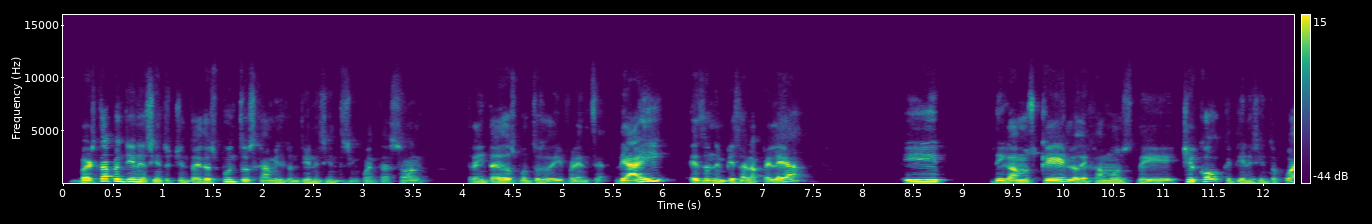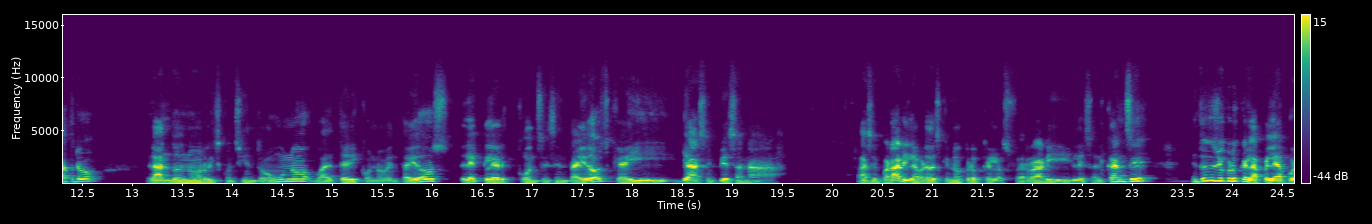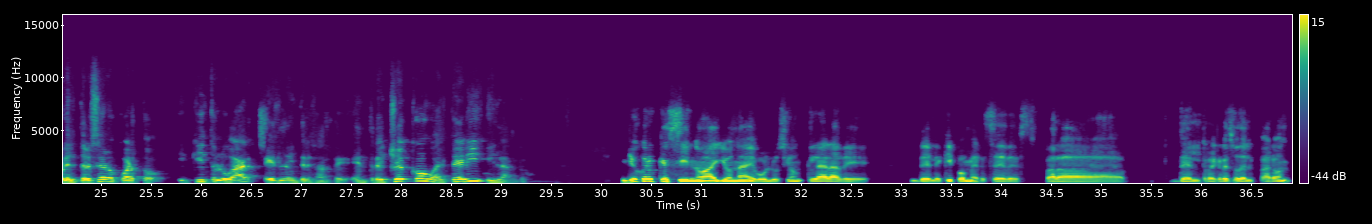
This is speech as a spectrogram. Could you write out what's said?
Verstappen tiene 182 puntos, Hamilton tiene 150, son 32 puntos de diferencia. De ahí es donde empieza la pelea y digamos que lo dejamos de Checo, que tiene 104, Lando Norris con 101, Valtteri con 92, Leclerc con 62, que ahí ya se empiezan a, separar y la verdad es que no creo que los Ferrari les alcance. Entonces yo creo que la pelea por el tercero, cuarto y quinto lugar es lo interesante, entre Checo, Valtteri y Lando. Yo creo que si no hay una evolución clara de, del equipo Mercedes para del regreso del parón,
